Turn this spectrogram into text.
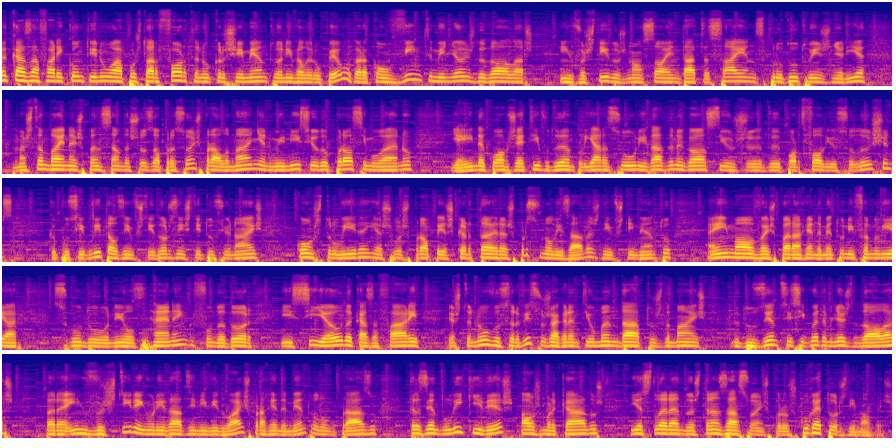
A Casa Afari continua a apostar forte no crescimento a nível europeu, agora com 20 milhões de dólares investidos não só em data science, produto e engenharia, mas também na expansão das suas operações para a Alemanha no início do próximo ano e ainda com o objetivo de ampliar a sua unidade de negócios de Portfolio Solutions que possibilita aos investidores institucionais construírem as suas próprias carteiras personalizadas de investimento em imóveis para arrendamento unifamiliar. Segundo Niels Henning, fundador e CEO da Casa Fari, este novo serviço já garantiu mandatos de mais de 250 milhões de dólares para investir em unidades individuais para arrendamento a longo prazo, trazendo liquidez aos mercados e acelerando as transações para os corretores de imóveis.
